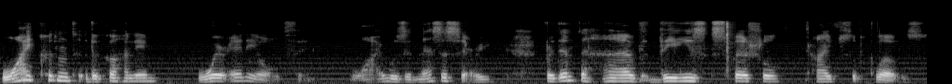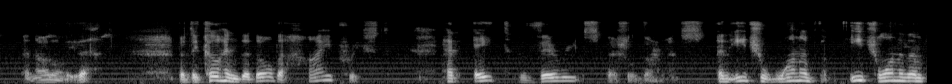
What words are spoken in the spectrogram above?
Why couldn't the Kohanim wear any old thing. Why was it necessary for them to have these special types of clothes? And not only that, but the Kohen Gadol, the high priest, had eight very special garments, and each one of them, each one of them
